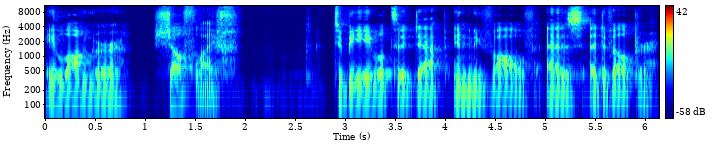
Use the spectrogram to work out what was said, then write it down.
a longer shelf life to be able to adapt and evolve as a developer.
